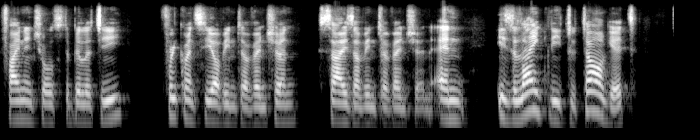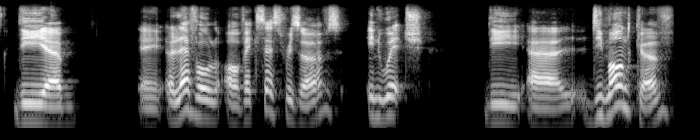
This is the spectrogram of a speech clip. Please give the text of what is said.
financial stability, frequency of intervention, size of intervention, and is likely to target the um, a, level of excess reserves in which the uh, demand curve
